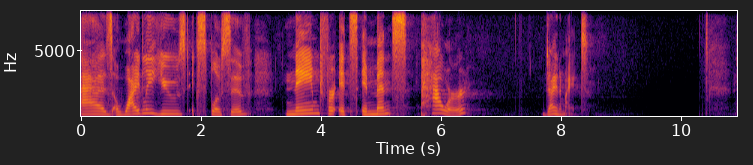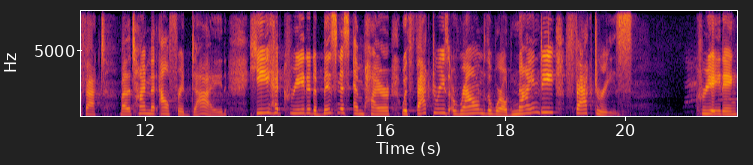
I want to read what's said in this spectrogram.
as a widely used explosive named for its immense power dynamite. In fact, by the time that Alfred died, he had created a business empire with factories around the world 90 factories creating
